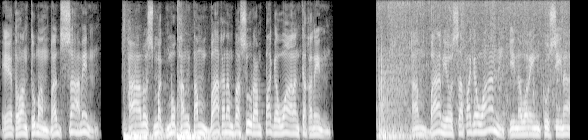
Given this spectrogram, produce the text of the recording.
Ito ang tumambad sa amin. Halos magmukhang tambakan ng basura ang paggawa ng kakanin. Ang banyo sa pagawaan, ginawa ring kusina.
